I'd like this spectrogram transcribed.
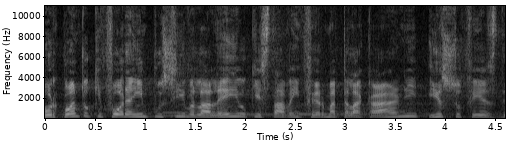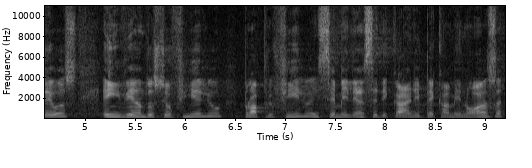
Porquanto que fora impossível a lei o que estava enferma pela carne, isso fez Deus, enviando o seu Filho, próprio Filho, em semelhança de carne pecaminosa,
